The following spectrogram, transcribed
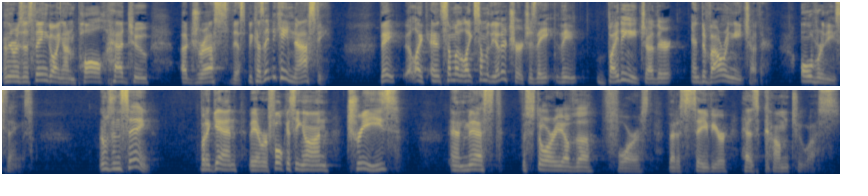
And there was this thing going on, and Paul had to address this because they became nasty. They like, and some of like some of the other churches, they they biting each other and devouring each other over these things. It was insane. But again, they were focusing on trees and missed the story of the forest that a Savior has come to us.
